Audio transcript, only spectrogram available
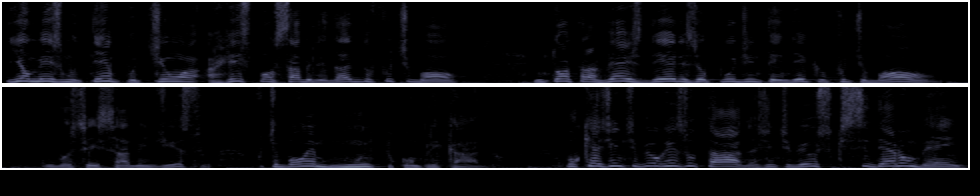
e, ao mesmo tempo, tinham a, a responsabilidade do futebol. Então, através deles, eu pude entender que o futebol, e vocês sabem disso, futebol é muito complicado. Porque a gente vê o resultado, a gente vê os que se deram bem.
